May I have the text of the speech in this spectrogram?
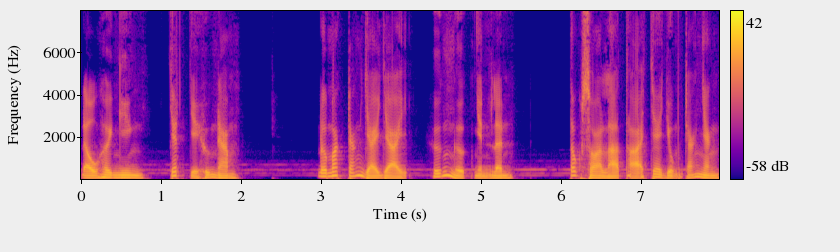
Đầu hơi nghiêng, Chết về hướng nam. Đôi mắt trắng dài dài, Hướng ngược nhìn lên. Tóc xòa lả tả che dùng trắng nhăn.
